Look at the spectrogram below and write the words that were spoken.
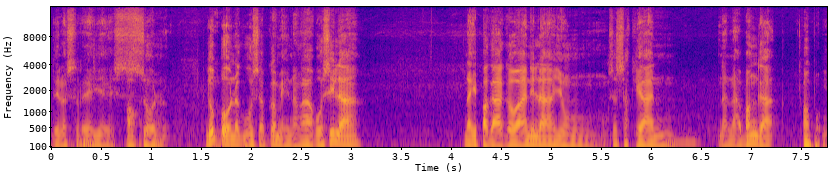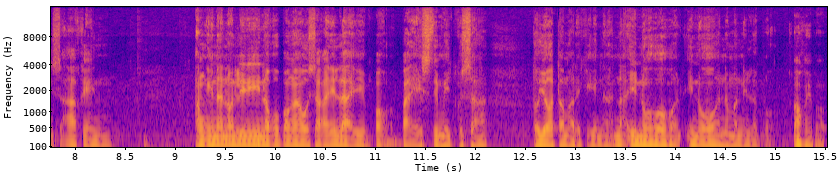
de los Reyes. Okay. So, doon po, nag-usap kami. Nangako sila na ipagagawa nila yung sasakyan na nabangga Opo. yung sa akin. Ang inanong lininaw ko pa nga ako sa kanila, eh, pa- pa-estimate ko sa Toyota Marikina na inuuhan, inuuhan naman nila po. Okay po.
